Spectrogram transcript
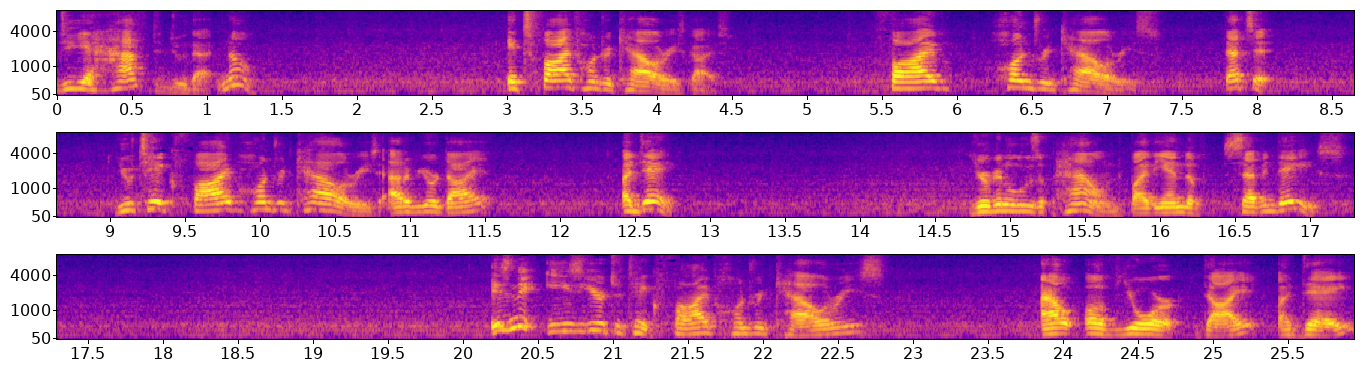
do you have to do that? No. It's 500 calories, guys. 500 calories. That's it. You take 500 calories out of your diet a day. You're going to lose a pound by the end of seven days. Isn't it easier to take 500 calories out of your diet a day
